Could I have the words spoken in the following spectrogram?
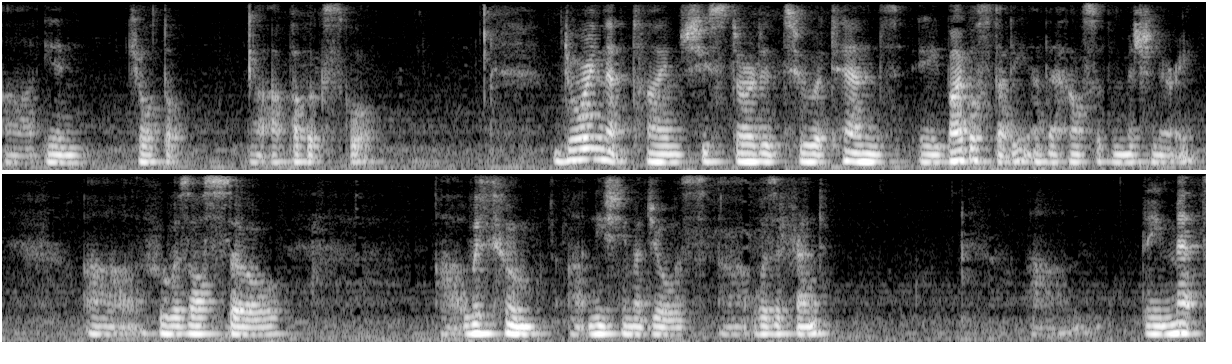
uh, in Kyoto, uh, a public school. During that time, she started to attend a Bible study at the house of a missionary who was also with whom Nishima Jo was, was a friend. Um, they met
